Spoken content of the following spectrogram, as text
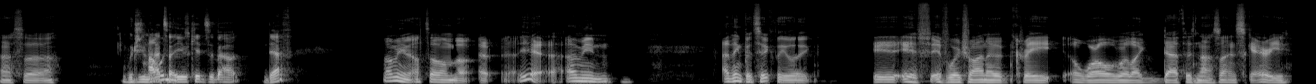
that's uh. Would you not would tell you- your kids about death? I mean, I'll tell them about. Yeah, I mean, I think particularly like if if we're trying to create a world where like death is not something scary,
